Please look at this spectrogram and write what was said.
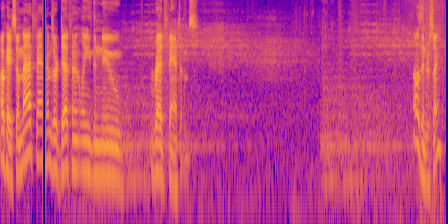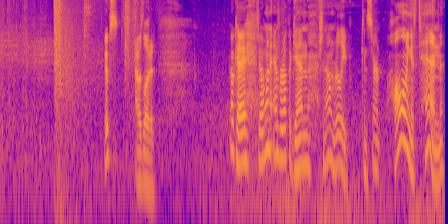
Okay, so Mad Phantoms are definitely the new Red Phantoms. That was interesting. Oops, I was loaded. Okay, do I want to Ember up again? Actually, now I'm really concerned. Hollowing is 10?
